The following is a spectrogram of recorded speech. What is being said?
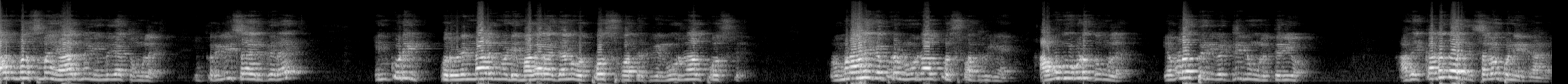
ஆறு மாசமா யாருமே நிம்மதியா தூங்கல. இப்ப ரிலீஸ் ஆயிருக்கிற இன்க்ளூடிங் ஒரு ரெண்டு நாளுக்கு முன்னாடி மகாராஜான்னு ஒரு போஸ்ட் பார்த்துருப்பீங்க. நூறு நாள் போஸ்ட் ரொம்ப நாளைக்கு அப்புறம் நூறு நாள் போஸ்ட் பார்த்துருப்பீங்க. அவங்க கூட தூங்கல. எவ்வளவு பெரிய வெற்றின்னு உங்களுக்கு தெரியும். அதை கடந்து அதுக்கு செலவு பண்ணியிருக்காங்க.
